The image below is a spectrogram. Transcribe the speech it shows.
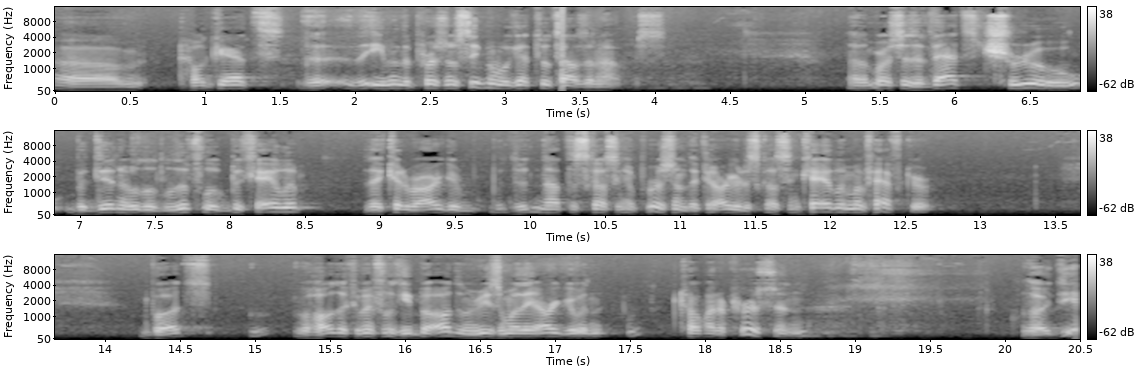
um, he'll get, the, the, even the person who's sleeping will get 2,000 hours. Now the Gemara says if that's true, they could have argued not discussing a person, they could argue discussing kalim of hefker. But the reason why they argue when talking about a person, to tell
